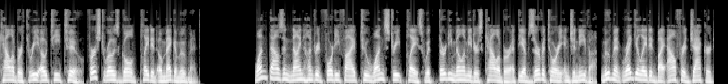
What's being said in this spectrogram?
caliber 30T2 first rose gold-plated Omega movement. 1945 to 1 Street Place with 30 mm caliber at the Observatory in Geneva, movement regulated by Alfred Jacquard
